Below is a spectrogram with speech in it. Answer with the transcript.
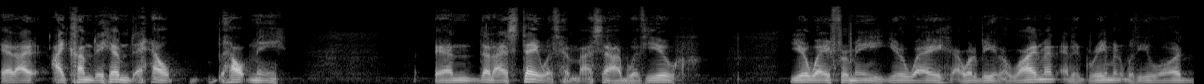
and I I come to Him to help help me. And then I stay with Him. I say, I'm with you. Your way for me, your way. I want to be in alignment and agreement with you, Lord,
